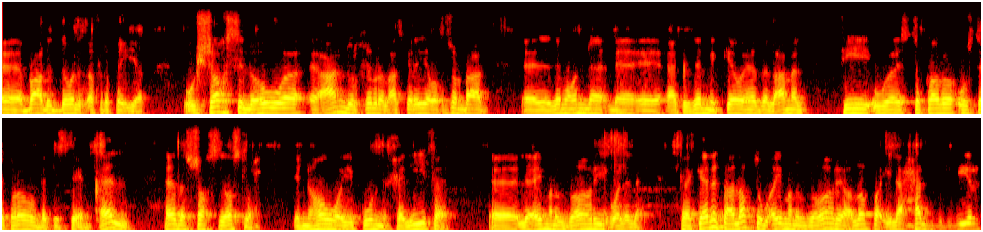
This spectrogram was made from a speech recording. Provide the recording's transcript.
آه، بعض الدول الأفريقية والشخص اللي هو عنده الخبرة العسكرية وخصوصا بعد آه، زي ما قلنا اعتزال مكاوي هذا العمل في واستقراره واستقراره باكستان هل هذا الشخص يصلح إن هو يكون خليفة آه، لأيمن الظاهري ولا لا؟ فكانت علاقته بأيمن الظواهري علاقة إلى حد كبير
